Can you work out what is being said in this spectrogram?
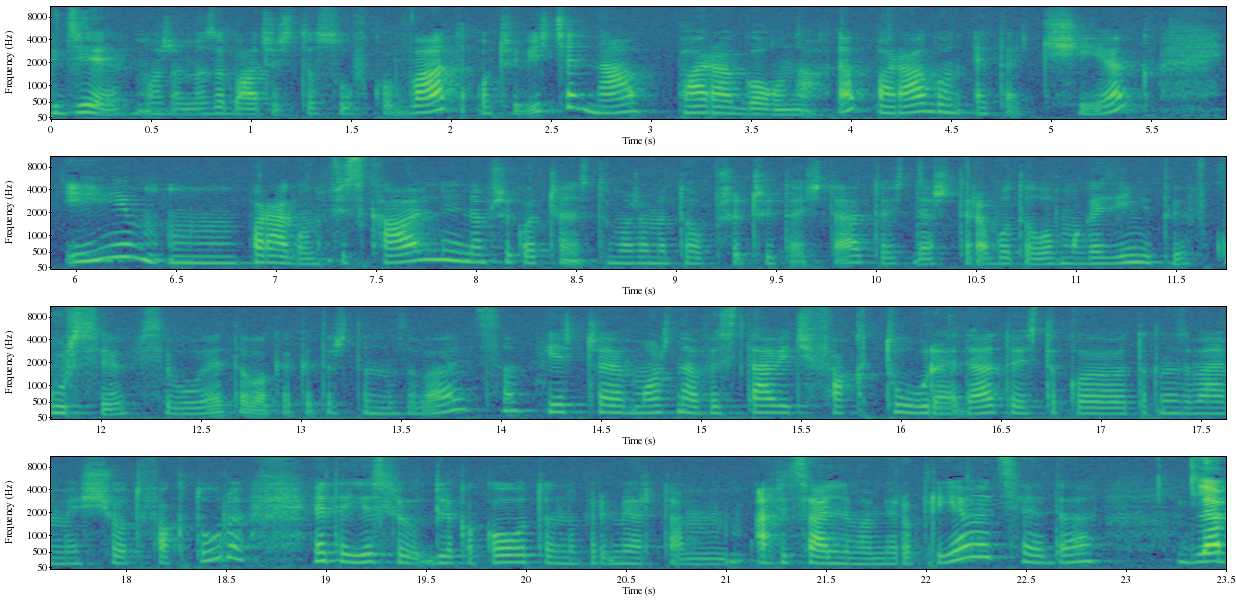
gdzie możemy zobaczyć to słówko VAT? Oczywiście na paragonach. Da? Paragon to czek i mm, paragon fiskalny, na przykład często możemy to przeczytać, да? то есть даже ты работала в магазине, ты в курсе всего этого, как это что называется. Jeszcze można wystawić fakturę, да? то есть такое так называемый счет фактуры. Это если для какого-то, например, там официального мероприятия, да, Для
